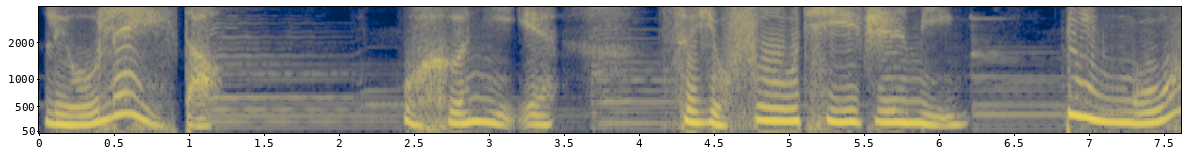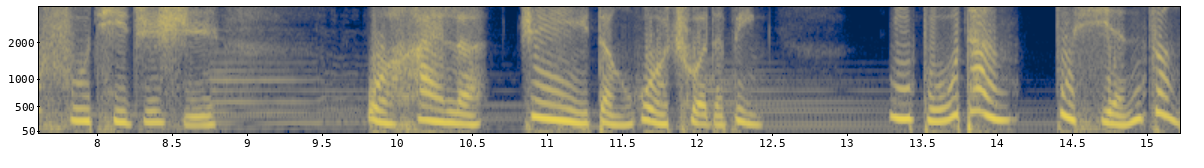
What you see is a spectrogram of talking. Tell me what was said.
流泪道：“我和你虽有夫妻之名，并无夫妻之实。我害了这等龌龊的病，你不但不嫌赠，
